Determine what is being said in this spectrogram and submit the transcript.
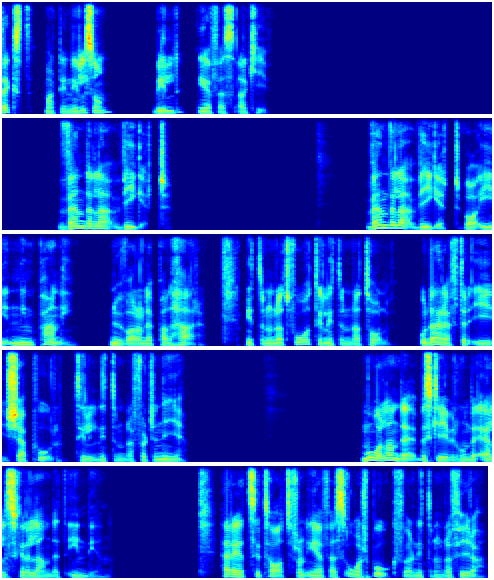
Text Martin Nilsson. Bild EFS arkiv. Vendela Wigert Vendela Wigert var i Nimpani, nuvarande Padhar, 1902 till 1912 och därefter i Shapur till 1949. Målande beskriver hon det älskade landet Indien. Här är ett citat från EFS årsbok för 1904.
